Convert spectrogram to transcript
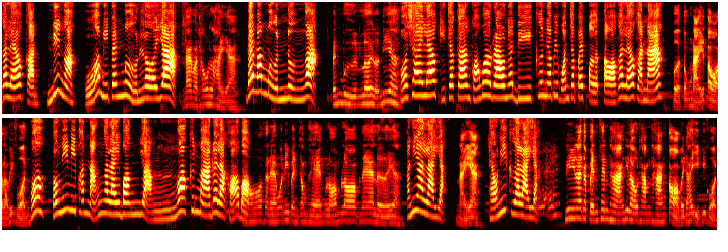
ก็แล้วกัน นี่ไงโอ้มีเป็นหมื่นเลยอะได้มาเท่าไหร่อะได้มาหมื่นหนึ่งอะ เป็นหมื่นเลยเหรอเนี่ย โอ้ใช่แล้วกิจการของพวกเราเนี่ยดีขึ้นเนี่ยพี่ฝนจะไปเปิดต่อก็แล้วกันนะเปิดตรงไหนต่อล่ะพี่ฝน โอ้ตรงนี้มีผนังอะไรบางอย่างงอกขึ้นมาด้วยล่ะขอบอก อ๋อแสดงว่านี่เป็นกำแพงล้อมรอบแน่เลยอะอันนี้อะไรอะไหนอะแถวนี้คืออะไรอะนี่น่าจะเป็นเส้นทางที่เราทำทางต่อไปได้อีกพี่ฝน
